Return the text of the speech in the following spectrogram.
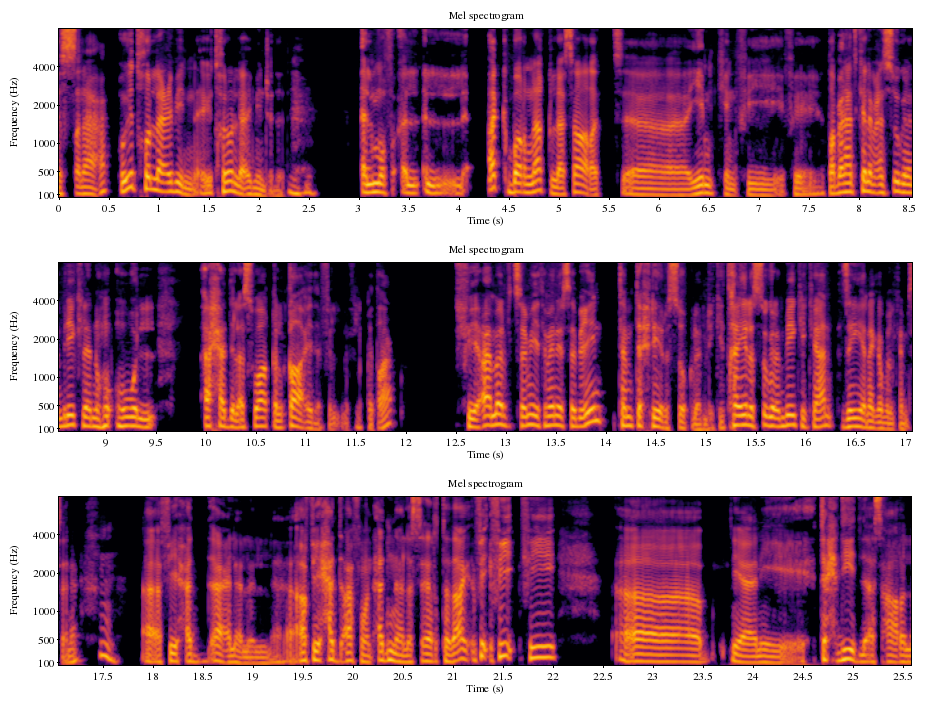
للصناعة ويدخل لاعبين يدخلون لاعبين جدد. المف... ال... ال... أكبر نقلة صارت آه، يمكن في في طبعا أتكلم عن السوق الأمريكي لأنه هو-. أحد الأسواق القائدة في ال- في القطاع. في عام 1978 تم تحرير السوق الأمريكي. تخيل السوق الأمريكي كان زينا قبل كم سنة. آه، في حد أعلى لل... آه، في حد عفوا أدنى لسعر التذاكر في في في آه يعني تحديد لأسعار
